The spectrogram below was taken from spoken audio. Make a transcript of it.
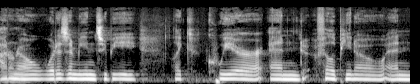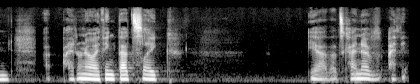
I don't know what does it mean to be like queer and Filipino and I- don't know I think that's like yeah that's kind of I think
